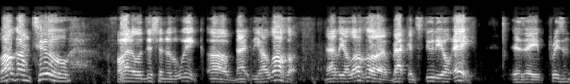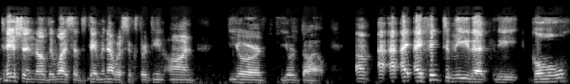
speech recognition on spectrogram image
Welcome to the final edition of the week of Nightly Halacha. Nightly Halacha, back in Studio A, is a presentation of the Weiss Entertainment Network 613 on your your dial. Um, I, I, I think to me that the goal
